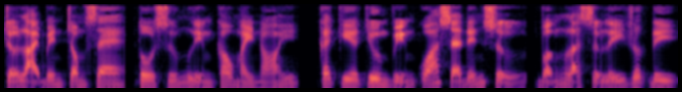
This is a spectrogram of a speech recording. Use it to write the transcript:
Trở lại bên trong xe, tô sướng liền câu mày nói, cái kia chương viễn quá sẽ đến sự, vẫn là xử lý rớt đi.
